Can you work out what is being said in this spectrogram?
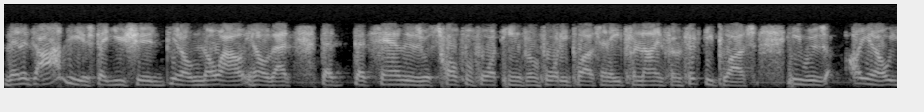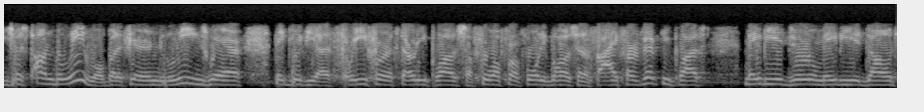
then it's obvious that you should you know know out you know that that that Sanders was 12 for 14 from 40 plus and 8 for 9 from 50 plus. He was uh, you know just unbelievable. But if you're in leagues where they give you a three for a 30 plus, a four for a 40 plus, and a five for a 50 plus, maybe you do, maybe you don't.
